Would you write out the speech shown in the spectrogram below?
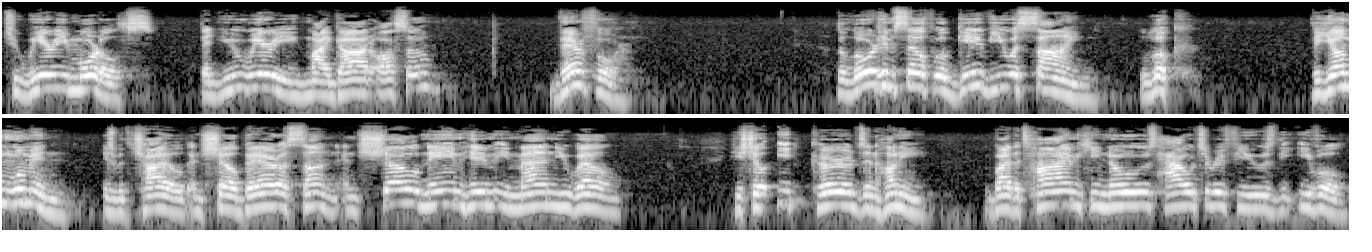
to weary mortals that you weary my God also? Therefore, the Lord himself will give you a sign. Look, the young woman is with child and shall bear a son and shall name him Emmanuel. He shall eat curds and honey by the time he knows how to refuse the evil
